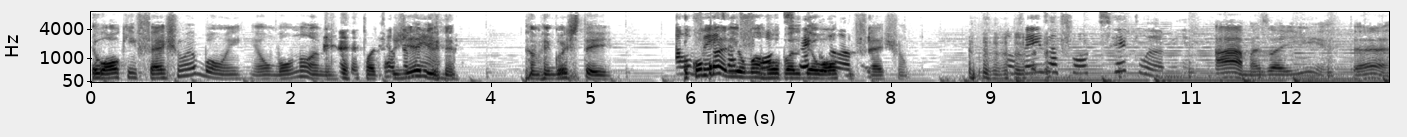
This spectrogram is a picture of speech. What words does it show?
The Walking Fashion é bom, hein? É um bom nome. Pode Eu sugerir. Também gostei. Eu Talvez compraria a uma roupa do The. Walking Fashion. Talvez a Fox reclame. Ah, mas aí até.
